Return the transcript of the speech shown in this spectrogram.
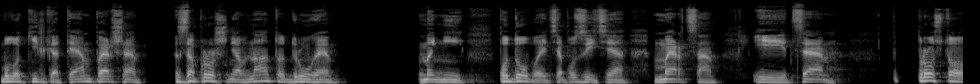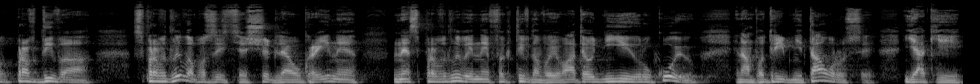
було кілька тем. Перше запрошення в НАТО, друге. Мені подобається позиція Мерца, і це просто правдива, справедлива позиція, що для України несправедливо і неефективно воювати однією рукою. І нам потрібні тауруси, як і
